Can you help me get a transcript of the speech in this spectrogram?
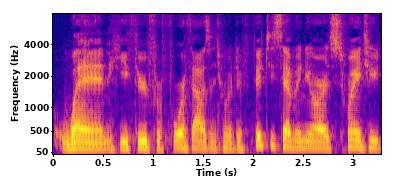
when he threw for 4,257 yards, 22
